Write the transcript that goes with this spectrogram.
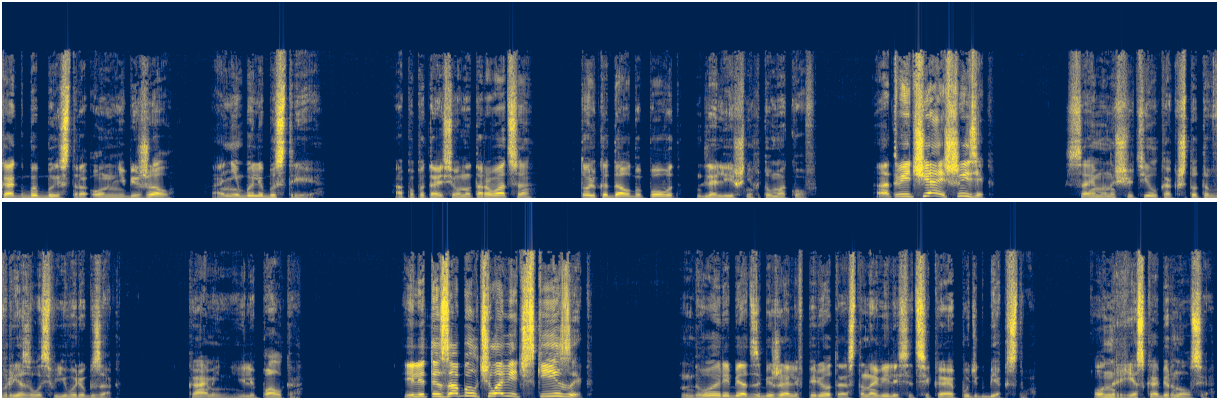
Как бы быстро он ни бежал, они были быстрее. А попытайся он оторваться, только дал бы повод для лишних тумаков. «Отвечай, Шизик!» Саймон ощутил, как что-то врезалось в его рюкзак. Камень или палка. «Или ты забыл человеческий язык?» Двое ребят забежали вперед и остановились, отсекая путь к бегству. Он резко обернулся.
